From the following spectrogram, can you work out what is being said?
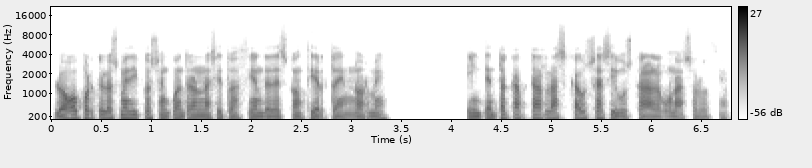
Luego porque los médicos se encuentran en una situación de desconcierto enorme e intento captar las causas y buscar alguna solución.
